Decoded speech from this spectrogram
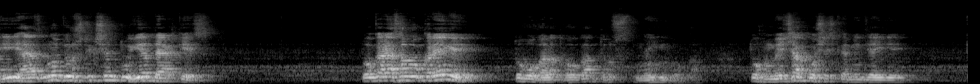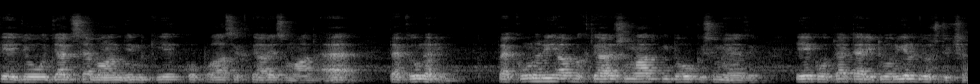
he has no jurisdiction to hear that case तो अगर ऐसा वो करेंगे तो वो गलत होगा, दुरुस्त नहीं होगा। तो हमेशा कोशिश करनी चाहिए कि जो जज साहबान जिनके को पास इख्तियार समात है पैक्यूनरी पैक्यूनरी अब इख्तियार समात की दो किस्में हैं। एक होता है टेरिटोरियल जुरिस्डिक्शन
